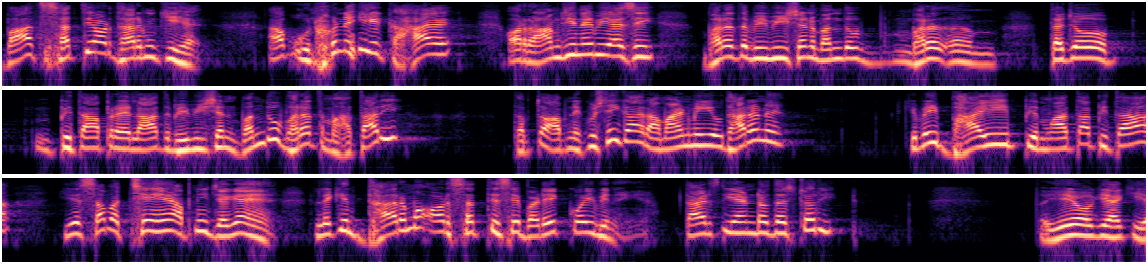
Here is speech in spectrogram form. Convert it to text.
बात सत्य और धर्म की है। अब उन्होंने ये कहा है, और राम जी ने भी ऐसी, भरत विभीषण बंधु, भरत तजो पिता प्रहलाद विभीषण बंधु, भरत महतारी तब तो आपने कुछ नहीं कहा, रामायण में ये उदाहरण है कि भाई भाई माता पिता ये सब अच्छे हैं, अपनी जगह हैं, लेकिन धर्म और सत्य से बड़े कोई भी नहीं है। That's the end of the story तो ये हो गया कि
